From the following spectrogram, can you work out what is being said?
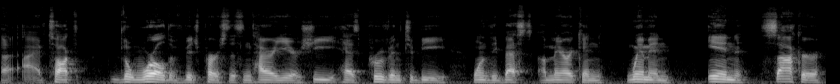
uh, I've talked the world of Midge Purce this entire year. She has proven to be one of the best American women in soccer,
